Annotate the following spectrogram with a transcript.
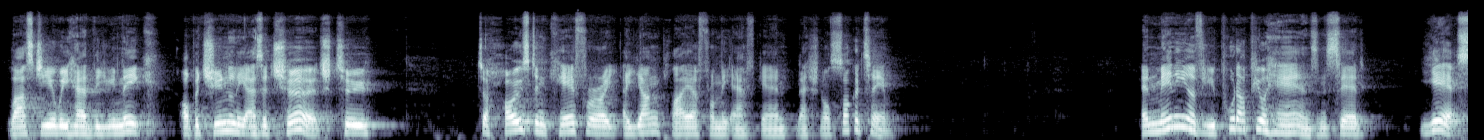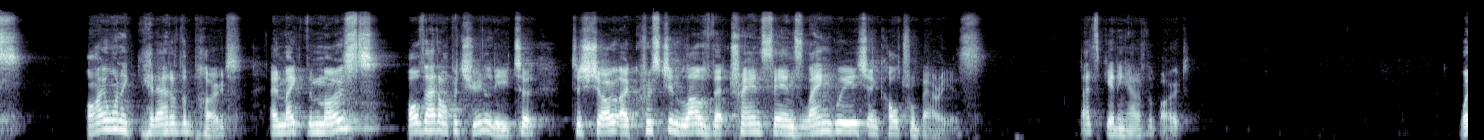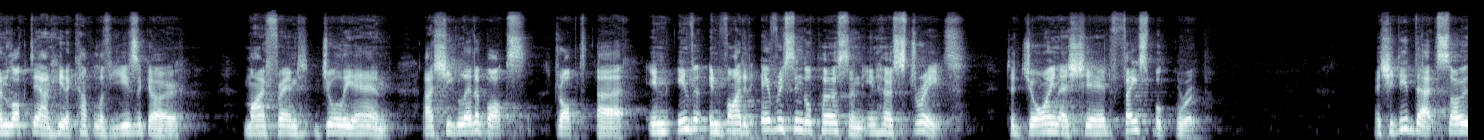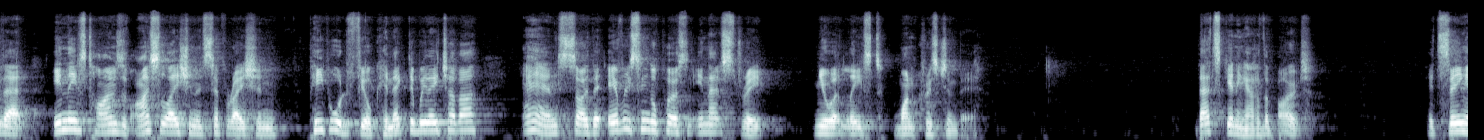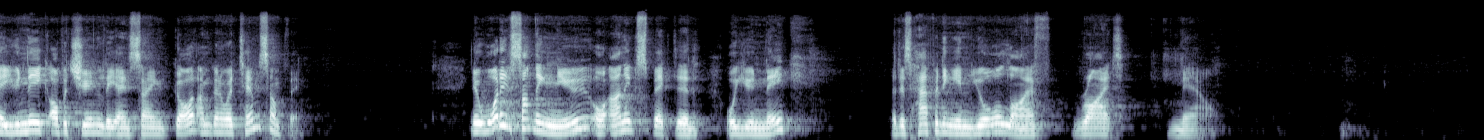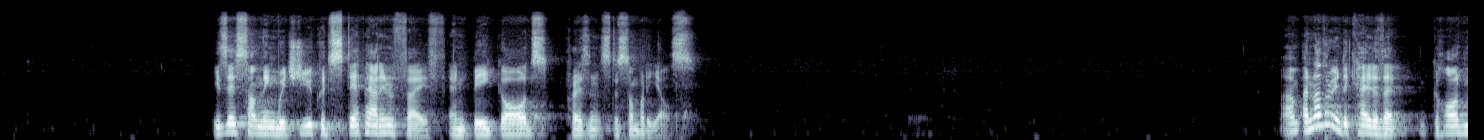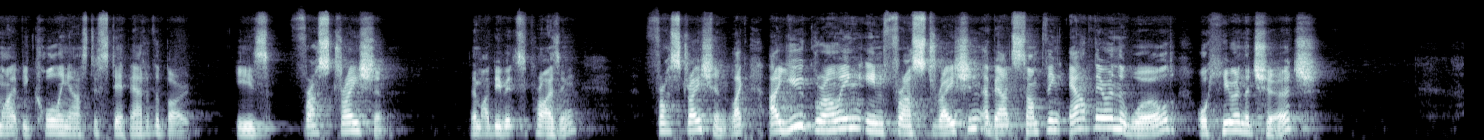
Last year, we had the unique opportunity as a church to, to host and care for a, a young player from the Afghan national soccer team. And many of you put up your hands and said, Yes, I want to get out of the boat and make the most of that opportunity to, to show a Christian love that transcends language and cultural barriers. That's getting out of the boat. When lockdown hit a couple of years ago, my friend Julianne, uh, she letterbox dropped, uh, in, invited every single person in her street to join a shared Facebook group. And she did that so that in these times of isolation and separation, people would feel connected with each other, and so that every single person in that street knew at least one Christian there. That's getting out of the boat. It's seeing a unique opportunity and saying, God, I'm going to attempt something. Know, what is something new or unexpected or unique that is happening in your life right now? Is there something which you could step out in faith and be God's presence to somebody else? Um, another indicator that God might be calling us to step out of the boat is frustration. That might be a bit surprising, frustration. Like, are you growing in frustration about something out there in the world or here in the church?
